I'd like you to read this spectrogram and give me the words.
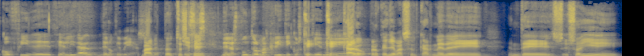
confidencialidad de lo que veas. Vale, pero entonces. Ese es de los puntos más críticos que, tiene. claro, pero ¿qué llevas? ¿El carnet de, de. Soy.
